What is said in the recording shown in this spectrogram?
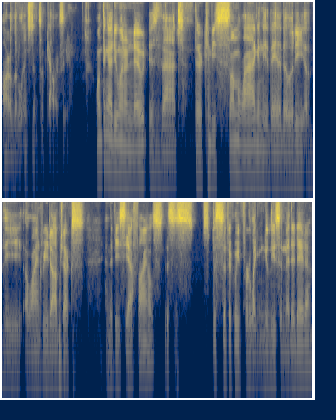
our little instance of Galaxy. One thing I do want to note is that there can be some lag in the availability of the aligned read objects and the VCF files. This is specifically for like newly submitted data.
